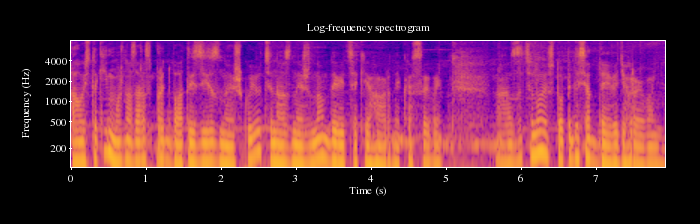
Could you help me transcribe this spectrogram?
А ось такий можна зараз придбати зі знижкою. Ціна знижена. Дивіться, який гарний, красивий. За ціною 159 гривень.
